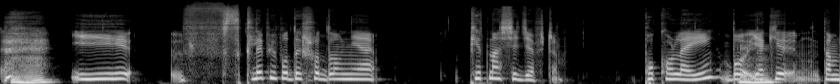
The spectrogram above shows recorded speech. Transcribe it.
mhm. i w sklepie podeszło do mnie 15 dziewczyn. Po kolei, bo Mhm. jakie tam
